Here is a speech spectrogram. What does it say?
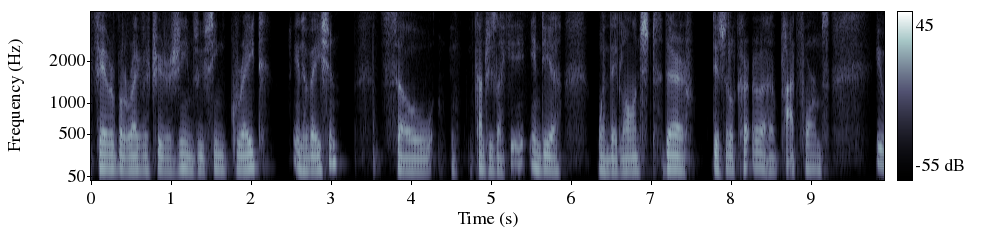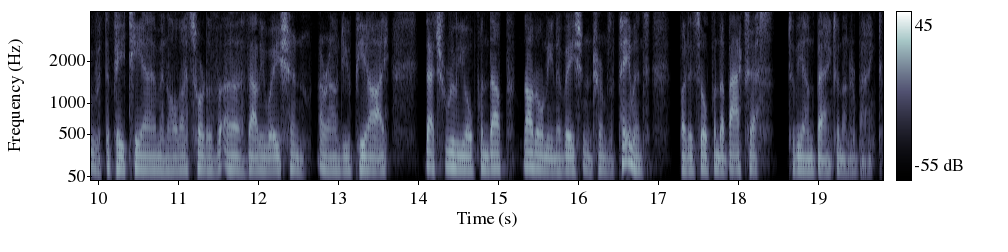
favorable regulatory regimes, we've seen great innovation. So, countries like India, when they launched their digital uh, platforms with the Paytm and all that sort of uh, valuation around UPI, that's really opened up not only innovation in terms of payments, but it's opened up access to the unbanked and underbanked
